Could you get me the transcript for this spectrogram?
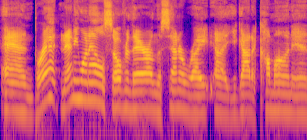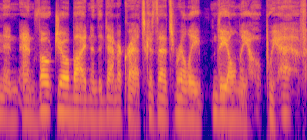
and Bret and anyone else over there on the center right, uh, you got to come on in and, and vote Joe Biden and the Democrats because that's really the only hope we have.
